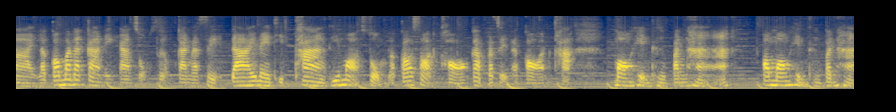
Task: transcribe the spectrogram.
าย แล้วก็มาตรการในการส่งเสริมการเกษตรได้ในทิศทางที่เหมาะสม แล้วก็สอดคล้องกับเกษตรกรค่ะ มองเห็นถึงปัญหาพอมองเห็นถึงปัญหา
